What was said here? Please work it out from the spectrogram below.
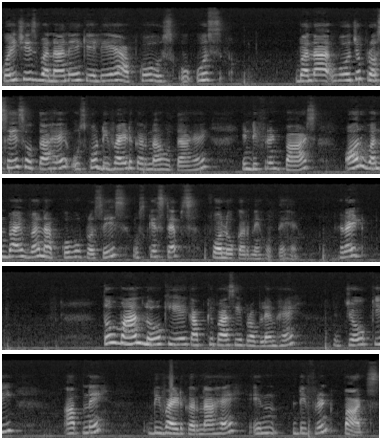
कोई चीज़ बनाने के लिए आपको उस उस बना, वो जो प्रोसेस होता है, उसको डिवाइड करना होता है इन डिफरेंट पार्ट्स और वन बाय वन आपको वो प्रोसेस उसके स्टेप्स फॉलो करने होते हैं राइट तो मान लो कि एक आपके पास ये प्रॉब्लम है जो कि आपने डिवाइड करना है इन डिफरेंट पार्ट्स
